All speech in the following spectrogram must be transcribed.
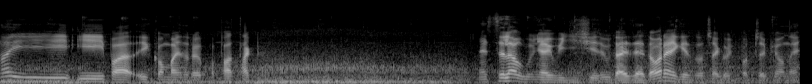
no i, i, i kombajn zrobił papa, tak. Więc tyle ogólnie jak widzicie, tutaj dedorek jest do czegoś podczepiony.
